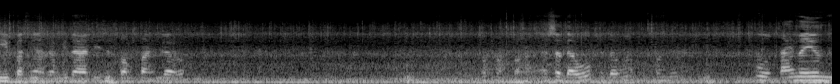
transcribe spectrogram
Lipat nga kami dati sa Pampanga. Oh. Pampanga. Sa Dawo, sa Dawo, Pampanga. Putay na yun.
